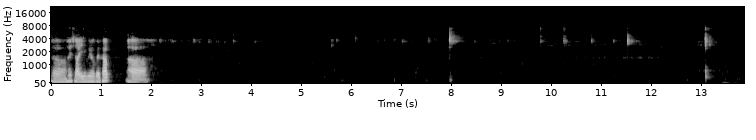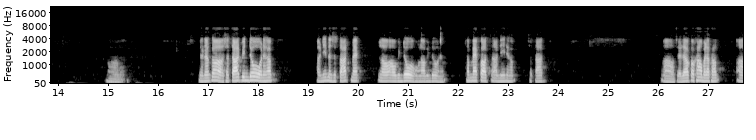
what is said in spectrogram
เอ่อให้ใส่อีเมลไปครับ เอ่อ ดังนั้นก็ start window นะครับ อันนี้มัน start mac เราเอา window ของเรา window นะถ้า mac ก็อันนี้นะครับ start อ่าเสร็จแล้วก็เข้ามาแล้วครับ อ่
